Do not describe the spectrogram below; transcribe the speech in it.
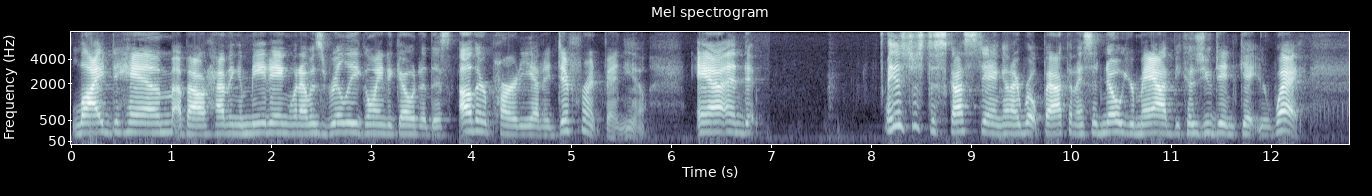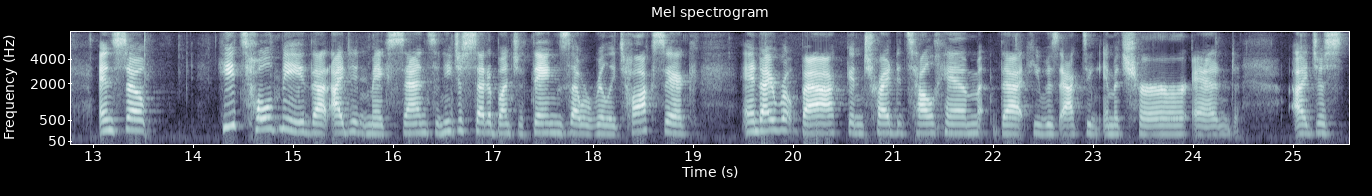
lied to him about having a meeting when I was really going to go to this other party at a different venue. And it was just disgusting. And I wrote back and I said, No, you're mad because you didn't get your way. And so he told me that I didn't make sense and he just said a bunch of things that were really toxic. And I wrote back and tried to tell him that he was acting immature and I just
